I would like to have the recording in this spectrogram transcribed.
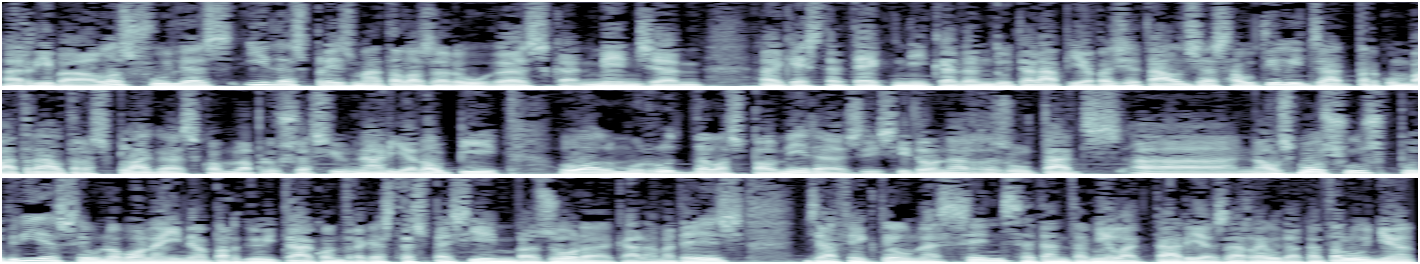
arriba a les fulles i després mata les erugues que en mengen. Aquesta tècnica d'endoteràpia vegetal ja s'ha utilitzat per combatre altres plagues, com la processionària del pi o el morrut de les palmeres, i si dona resultats eh, en els boixos, podria ser una bona eina per lluitar contra aquesta espècie invasora, que ara mateix ja afecta unes 170.000 hectàrees arreu de Catalunya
